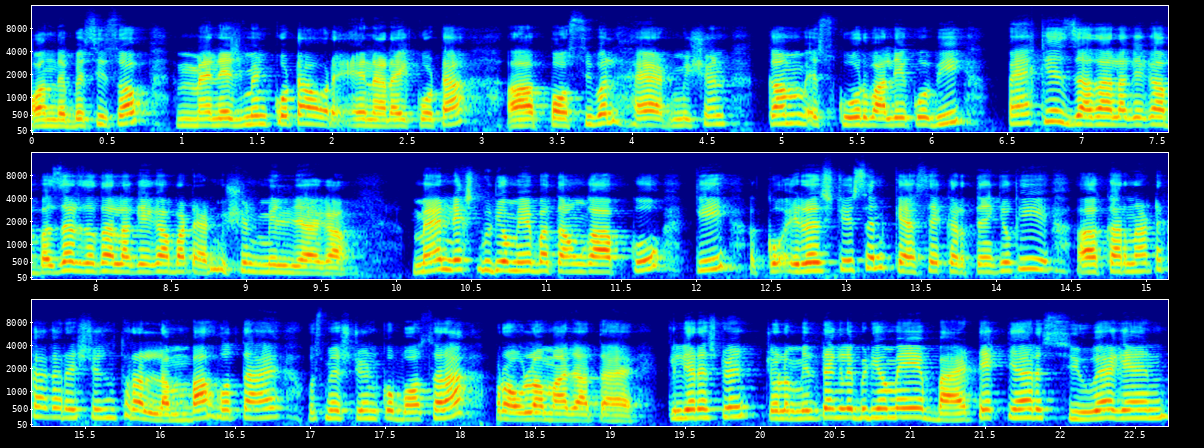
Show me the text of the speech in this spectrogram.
On the basis of management quota और एनआरआई कोटा पॉसिबल है एडमिशन कम स्कोर वाले को भी पैकेज ज़्यादा लगेगा बजट ज़्यादा लगेगा बट एडमिशन मिल जाएगा। मैं नेक्स्ट वीडियो में बताऊँगा आपको कि रजिस्ट्रेशन कैसे करते हैं, क्योंकि कर्नाटका का रजिस्ट्रेशन थोड़ा लंबा होता है, उसमें स्टूडेंट को बहुत सारा प्रॉब्लम आ जाता है। क्लियर स्टूडेंट चलो मिलते हैं अगले वीडियो में। Bye take care see you again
